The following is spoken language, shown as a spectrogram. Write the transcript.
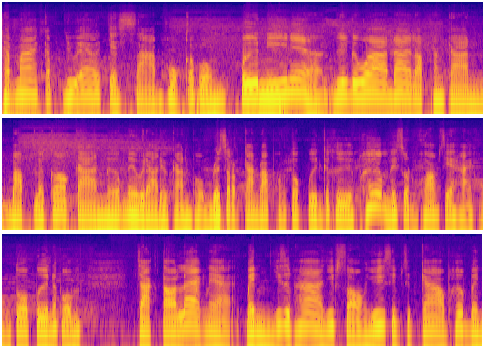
ถัดมากับ UL 736ครับผม ปืนนี้เนี่ย เรียกได้ว่าได้รับทั้งการบัฟแล้วก็การเนิร์ฟในเวลาเดียวกันผม โดยสำหรับการบัฟของตัวปืนก็คือเพิ่มในส่วนความเสียหายของตัวปืนนะผม จากตอนแรกเนี่ยเป็น 25 22 20 19 เพิ่มเป็น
